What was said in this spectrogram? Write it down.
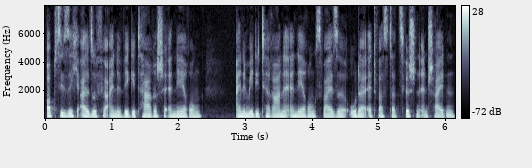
Ob Sie sich also für eine vegetarische Ernährung, eine mediterrane Ernährungsweise oder etwas dazwischen entscheiden.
